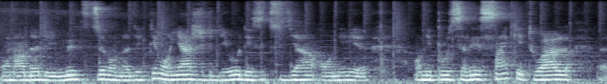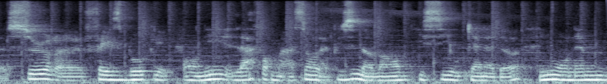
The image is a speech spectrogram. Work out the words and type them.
On en a des multitudes, on a des témoignages vidéo des étudiants. On est, euh, on est positionné 5 étoiles sur euh, Facebook. On est la formation la plus innovante ici au Canada. Nous, on aime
